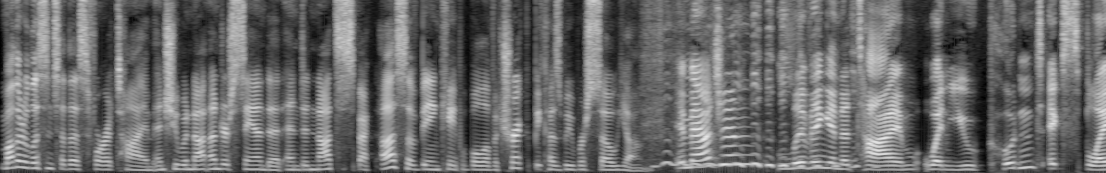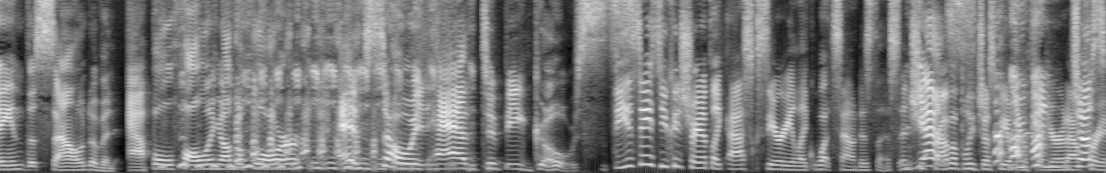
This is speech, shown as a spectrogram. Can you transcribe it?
Mother listened to this for a time, and she would not understand it and did not suspect us of being capable of a trick because we were so young. Imagine living in a time when you couldn't explain the sound of an apple falling on the floor, and so it had to be ghosts. These days, you can straight up like ask Siri, like, "What sound is this?" And she'd Yes. probably just be able to figure it out just for you.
